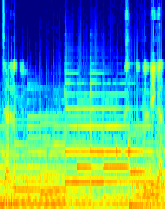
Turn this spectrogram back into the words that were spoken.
Cari. Satu beli kan.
